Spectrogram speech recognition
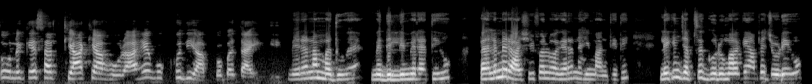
तो उनके साथ क्या क्या हो रहा है वो खुद ही आपको बताएँगी। मेरा नाम मधु है, मैं दिल्ली में रहती हूँ। पहले मैं राशिफल वगैरह नहीं मानती थी, लेकिन जब से गुरु माँ के यहाँ पे जुड़ी हूँ,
